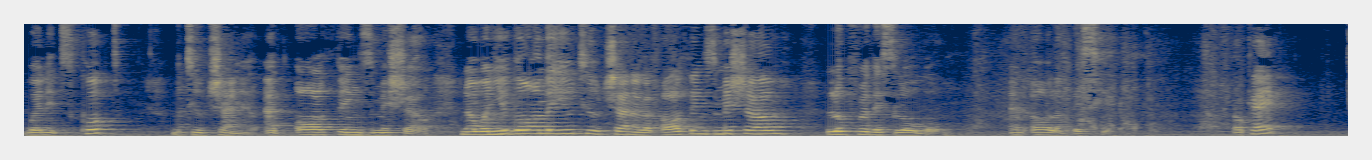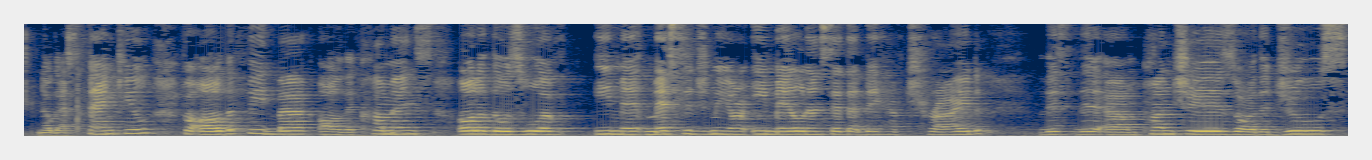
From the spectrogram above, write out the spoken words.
when it's cooked YouTube channel at All Things Michelle. Now when you go on the YouTube channel at All Things Michelle, look for this logo and all of this here. Okay? Now, guys, thank you for all the feedback, all the comments, all of those who have email, messaged me or emailed and said that they have tried this the um, punches or the juice.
